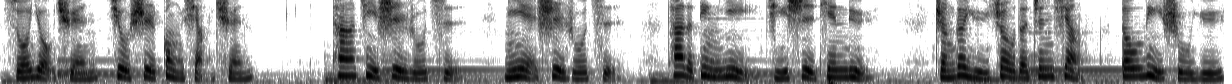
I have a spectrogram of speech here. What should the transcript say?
所有权就是共享权。它既是如此，你也是如此。它的定义即是天律，整个宇宙的真相都隶属于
